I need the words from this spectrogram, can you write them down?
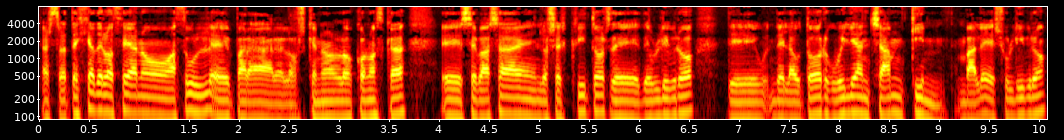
La estrategia del Océano Azul, eh, para los que no lo conozcan, eh, se basa en los escritos de, de un libro de, del autor William Cham Kim, ¿vale? Es un libro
